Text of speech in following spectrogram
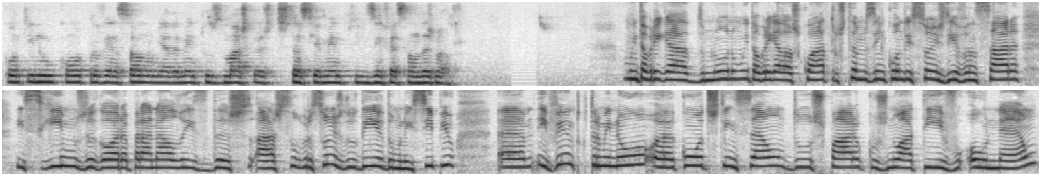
continue com a prevenção, nomeadamente o uso de máscaras, distanciamento e desinfecção das mãos. Muito obrigado, Nuno. Muito obrigado aos quatro. Estamos em condições de avançar e seguimos agora para a análise das às celebrações do Dia do Município, um, evento que terminou uh, com a distinção dos párocos no ativo ou não, uh,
